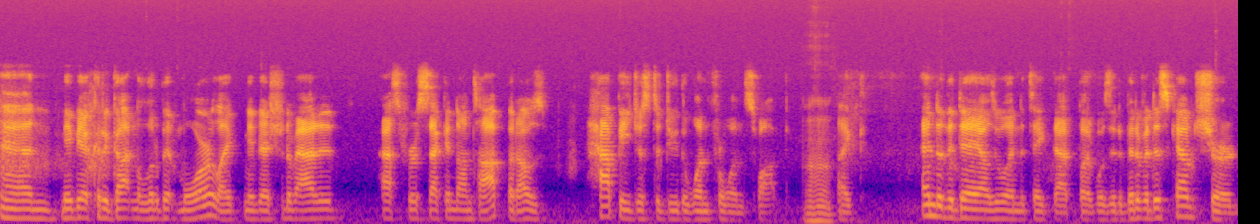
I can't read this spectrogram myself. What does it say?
And maybe I could have gotten a little bit more. Like maybe I should have added, asked for a second on top. But I was happy just to do the one for one swap. mm-hmm. Like end of the day, I was willing to take that. But was it a bit of a discount? Sure.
